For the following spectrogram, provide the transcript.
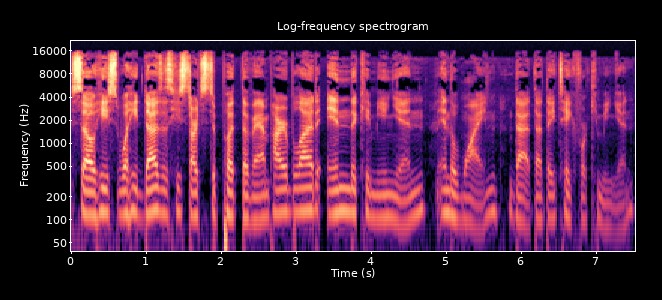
so he's what he does is he starts to put the vampire blood in the communion in the wine that that they take for communion.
